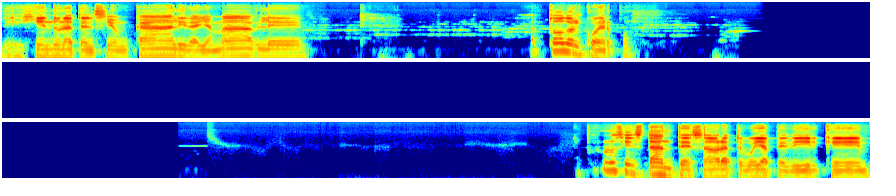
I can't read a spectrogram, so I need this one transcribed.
Dirigiendo una atención cálida y amable a todo el cuerpo. por unos instantes ahora te voy a pedir que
